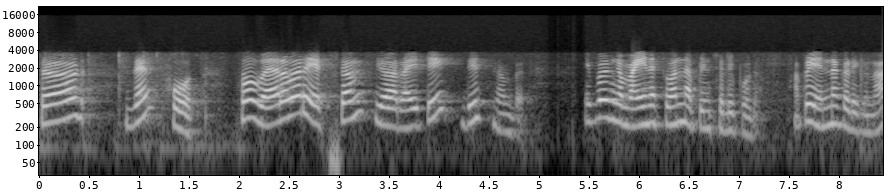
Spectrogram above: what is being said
third then fourth so wherever x comes you are writing this number இப்போ இங்கே மைனஸ் ஒன் அப்படின்னு சொல்லி போடும் அப்போ என்ன கிடைக்குன்னா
